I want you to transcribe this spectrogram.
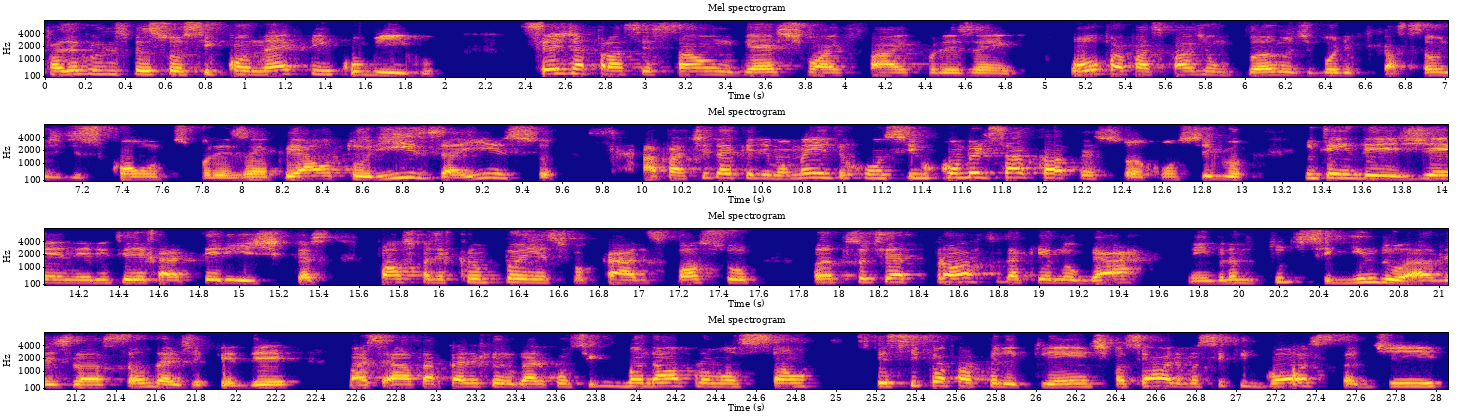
fazer com que as pessoas se conectem comigo, seja para acessar um guest Wi-Fi, por exemplo, ou para participar de um plano de bonificação de descontos, por exemplo, e autoriza isso, a partir daquele momento eu consigo conversar com aquela pessoa, consigo entender gênero, entender características, posso fazer campanhas focadas, posso, quando a pessoa estiver próximo daquele lugar, lembrando tudo seguindo a legislação da LGPD, mas ela está perto daquele lugar, eu consigo mandar uma promoção específica para aquele cliente, falar assim, olha, você que gosta de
